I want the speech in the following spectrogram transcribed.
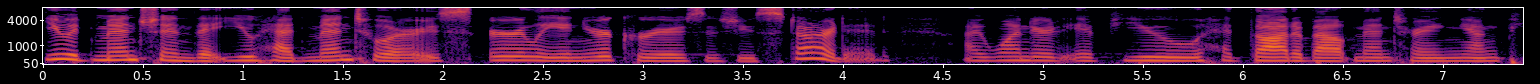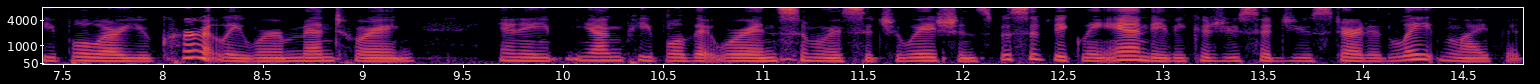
You had mentioned that you had mentors early in your careers as you started. I wondered if you had thought about mentoring young people or you currently were mentoring any young people that were in similar situations, specifically Andy, because you said you started late in life at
